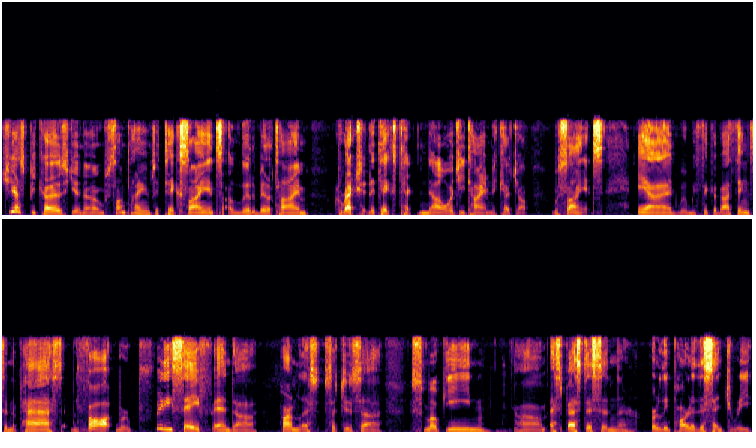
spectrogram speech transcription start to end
just because, you know, sometimes it takes science a little bit of time. Correction, it takes technology time to catch up with science. And when we think about things in the past that we thought were pretty safe and uh, harmless, such as uh, smoking, um, asbestos in the early part of the century,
